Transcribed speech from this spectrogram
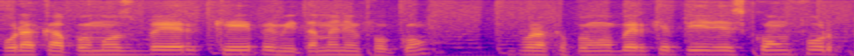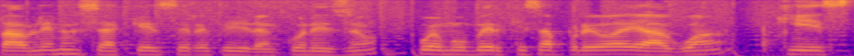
Por acá podemos ver que, permítanme en enfoco, por acá podemos ver que es confortable, no sé a qué se referirán con eso. Podemos ver que esa prueba de agua, que es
